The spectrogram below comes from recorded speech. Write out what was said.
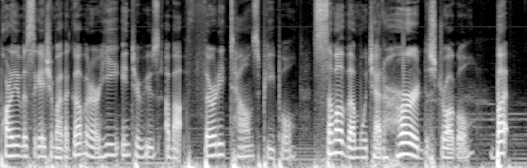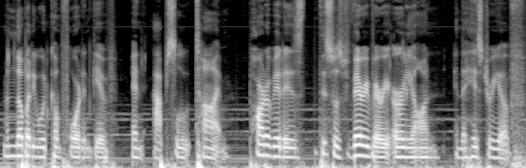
Part of the investigation by the governor, he interviews about 30 townspeople, some of them which had heard the struggle, but nobody would come forward and give an absolute time. Part of it is this was very, very early on in the history of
